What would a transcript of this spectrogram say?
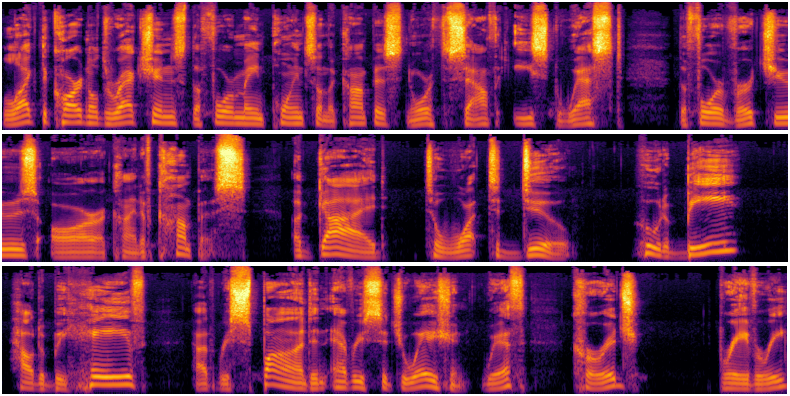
Like the cardinal directions, the four main points on the compass north, south, east, west the four virtues are a kind of compass, a guide to what to do, who to be, how to behave, how to respond in every situation with courage, bravery,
